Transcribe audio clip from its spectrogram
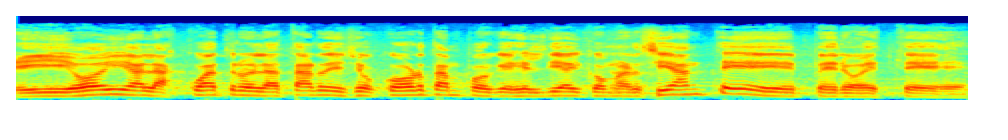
Y hoy a las 4 de la tarde ellos cortan porque es el día del comerciante, pero este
